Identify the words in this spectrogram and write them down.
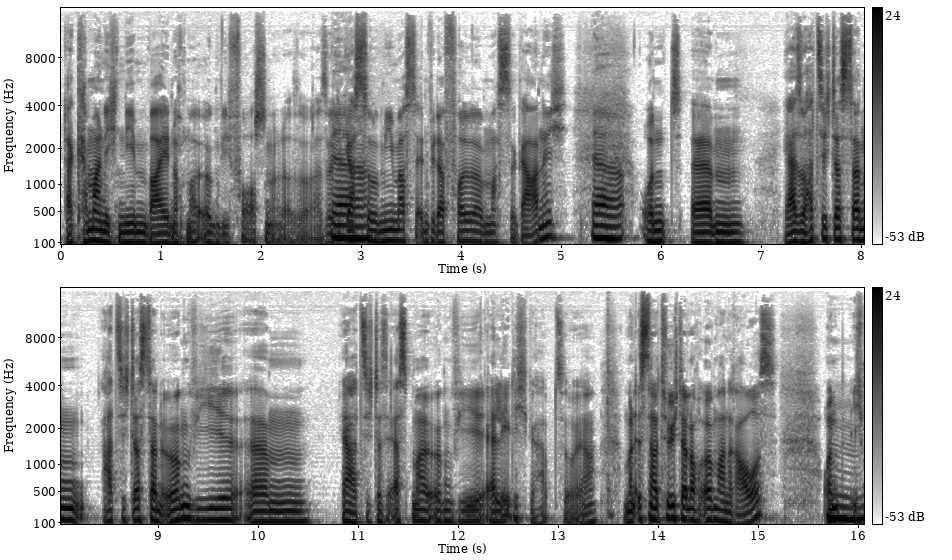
da kann man nicht nebenbei nochmal irgendwie forschen oder so. Also Ja. die Gastronomie machst du entweder voll oder machst du gar nicht. ja. Und ähm, ja, so hat sich das dann, hat sich das dann irgendwie, ähm, ja, hat sich das erstmal irgendwie erledigt gehabt, so, ja. Man ist natürlich dann auch irgendwann raus. Und Mhm. ich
